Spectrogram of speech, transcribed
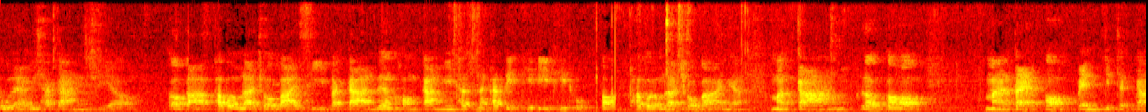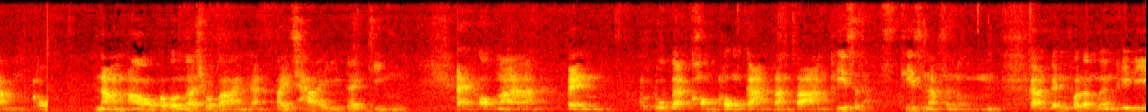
ดูแลวิชาการอย่างเดียว ก็ปาพระบรมราโชบาย 4 ประการเรื่องของการมีทัศนคติที่ดีที่ถูกต้องพระบรมราโชบายเนี่ยมากลางแล้วก็มาแตกออกเป็นกิจกรรมนำเอาพระบรมราโชบายเนี่ยไปใช้ได้จริง แตกออกมาเป็น รูปแบบของโครงการต่างๆ ที่ที่สนับสนุน การเป็นพลเมืองที่ดี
